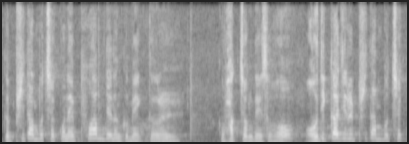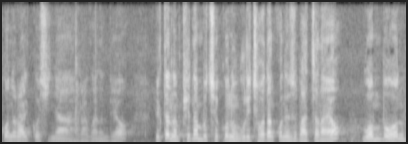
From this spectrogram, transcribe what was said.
그 피담보 채권에 포함되는 금액들 그 확정돼서 어디까지를 피담보 채권으로 할 것이냐라고 하는데요. 일단은 피담보 채권은 우리 저당권에서 봤잖아요. 원본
